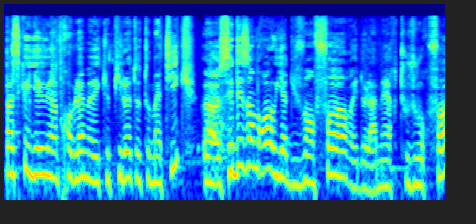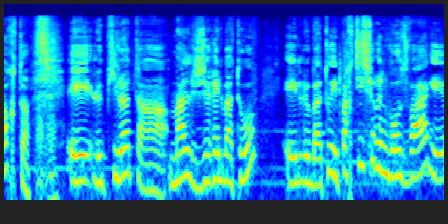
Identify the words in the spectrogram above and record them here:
Parce qu'il y a eu un problème avec le pilote automatique. Euh, c'est des endroits où il y a du vent fort et de la mer toujours forte. Uh -huh. Et le pilote a mal géré le bateau. E il bateau è partito sur une grosse vague e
